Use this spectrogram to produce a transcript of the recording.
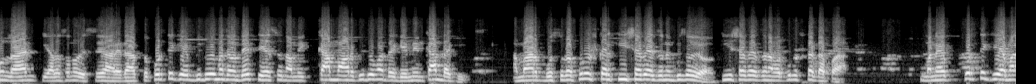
শুনলেন কি আলোচনা হয়েছে আর এটা তো প্রত্যেকে ভিডিওর মাধ্যমে দেখতে আসুন আমি কাম আমার ভিডিওর মধ্যে গেমিং কামটা কি? আমার বস্তুটা পুরস্কার কি হিসাবে বিজয় কি হিসাবে একজন আমার পুরস্কারটা পা মানে প্রত্যেকে আমার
